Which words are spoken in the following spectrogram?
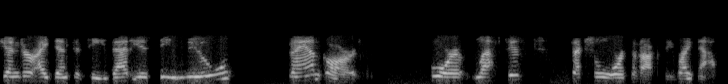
gender identity. That is the new vanguard for leftist sexual orthodoxy right now.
